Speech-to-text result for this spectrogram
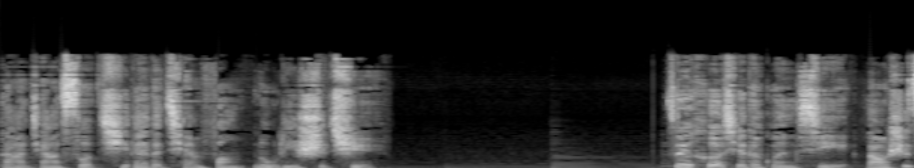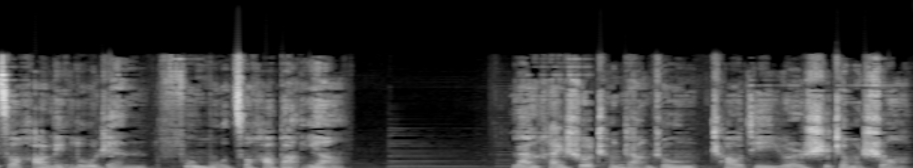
大家所期待的前方努力驶去。最和谐的关系，老师做好领路人，父母做好榜样。蓝海说成长中，超级育儿师这么说。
